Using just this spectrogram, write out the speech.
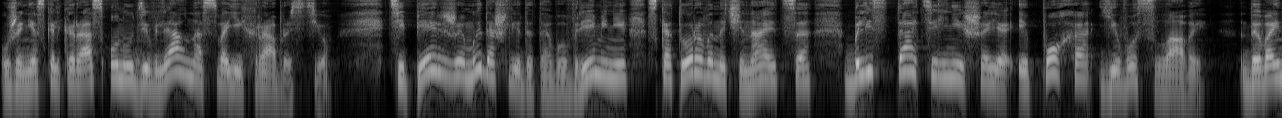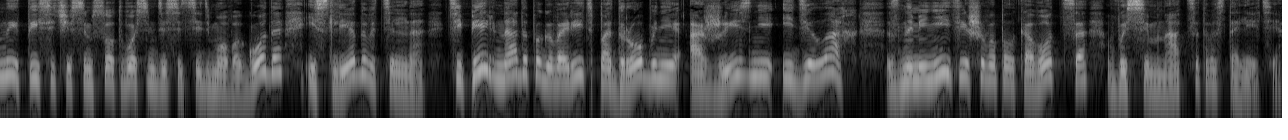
уже несколько раз он удивлял нас своей храбростью. Теперь же мы дошли до того времени, с которого начинается блистательнейшая эпоха его славы до войны 1787 года, и, следовательно, теперь надо поговорить подробнее о жизни и делах знаменитейшего полководца XVIII столетия.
